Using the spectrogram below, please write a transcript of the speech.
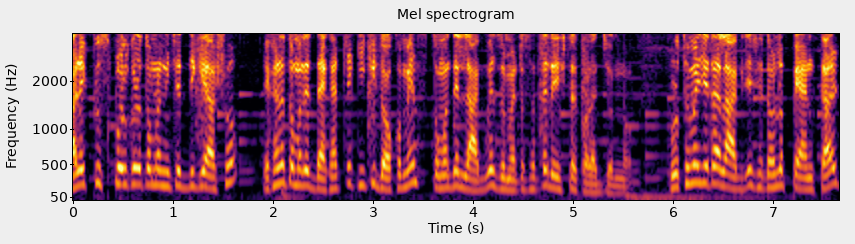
আর একটু স্ক্রোল করে তোমরা নিচের দিকে আসো। এখানে তোমাদের দেখাচ্ছে কি কি ডকুমেন্টস তোমাদের লাগবে জোম্যাটোর সাথে রেজিস্টার করার জন্য। প্রথমে যেটা লাগছে সেটা হলো প্যান কার্ড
